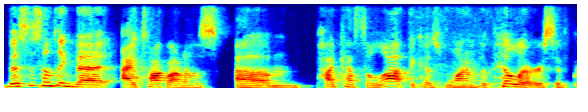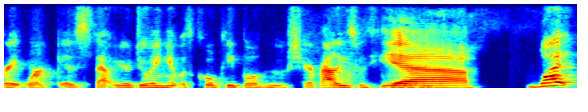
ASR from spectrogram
this is something that I talk about on this um, podcast a lot because one of the pillars of great work is that you're doing it with cool people who share values with you. Yeah. What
